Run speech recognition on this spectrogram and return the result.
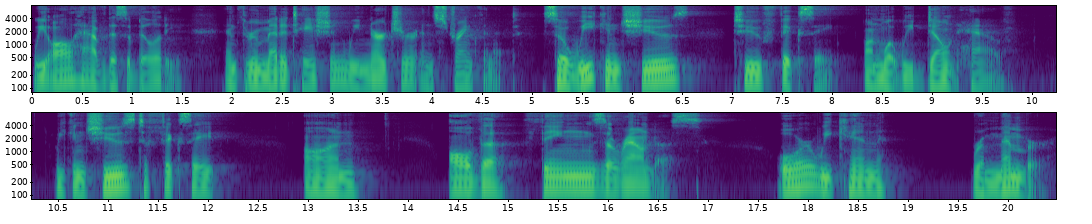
We all have this ability, and through meditation, we nurture and strengthen it. So we can choose to fixate on what we don't have. We can choose to fixate on all the things around us or we can remember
